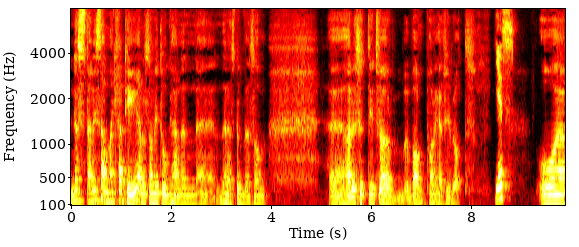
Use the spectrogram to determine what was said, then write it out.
Nästan i samma kvarter som vi tog han den, eh, den här snubben som eh, hade suttit för barnpornografibrott. Yes. Och eh,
